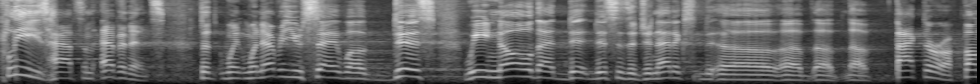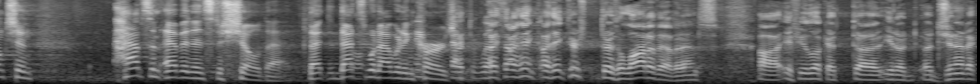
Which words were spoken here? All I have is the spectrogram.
please have some evidence. That when, whenever you say, well, this, we know that this is a genetics uh, uh, uh, uh, factor or function, have some evidence to show that. that that's well, what I would encourage. I, I, think, I think there's, there's a lot of evidence. Uh, if you look at uh, you know genetic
